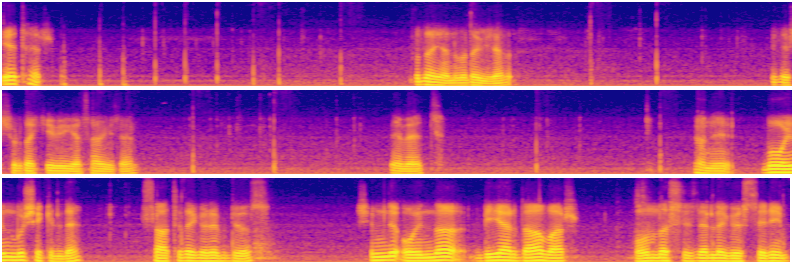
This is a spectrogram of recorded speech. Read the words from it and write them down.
Yeter. Bu da yani bu da güzel. Bir de şuradaki bilgisayar güzel. Evet. Yani bu oyun bu şekilde. Saati de görebiliyoruz. Şimdi oyunda bir yer daha var. Onu da sizlerle göstereyim.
